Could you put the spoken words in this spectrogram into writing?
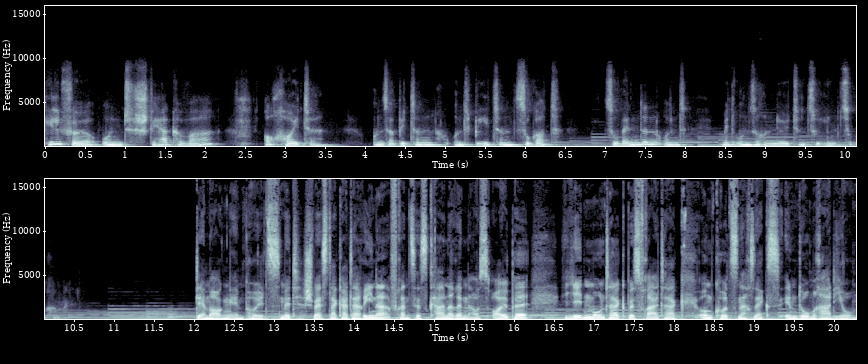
Hilfe und Stärke war, auch heute unser Bitten und Beten zu Gott zu wenden und mit unseren Nöten zu ihm zu kommen. Der Morgenimpuls mit Schwester Katharina, Franziskanerin aus Olpe, jeden Montag bis Freitag um kurz nach sechs im Domradio.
